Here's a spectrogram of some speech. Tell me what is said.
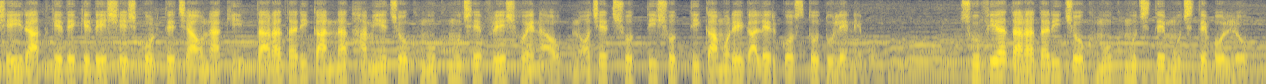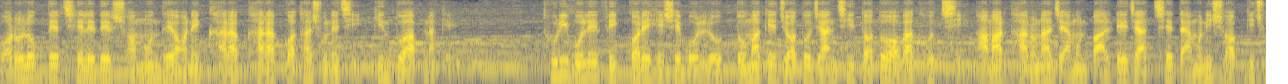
সেই রাত কেঁদে কেঁদে শেষ করতে চাও নাকি? তাড়াতাড়ি কান্না থামিয়ে চোখ মুখ মুছে ফ্রেশ হয়ে নাও, নচেত সত্যি সত্যি কামড়ে গালের গোস্ত তুলে নেব। সুফিয়া তাড়াতাড়ি চোখ মুখ মুছতে মুছতে বলল, বড়লোকদের ছেলেদের সম্বন্ধে অনেক খারাপ খারাপ কথা শুনেছি, কিন্তু আপনাকে থুরি বলে ফিক করে হেসে বলল, তোমাকে যত জানছি তত অবাক হচ্ছি। আমার ধারণা যেমন পাল্টে যাচ্ছে, তেমনি সবকিছু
